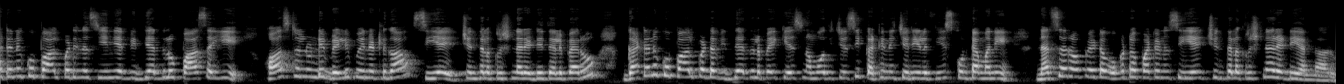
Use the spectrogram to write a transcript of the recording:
ఘటన ఘటనకు పాల్పడిన సీనియర్ విద్యార్థులు పాస్ అయ్యి హాస్టల్ నుండి వెళ్ళిపోయినట్లుగా సిఐ చింతల కృష్ణారెడ్డి తెలిపారు. ఘటనకు పాల్పడ్డ విద్యార్థులపై కేసు నమోదు చేసి కఠిన చర్యలు తీసుకుంటామని నర్సరావుపేట ఒకటో పట్టణ సిఐ చింతల కృష్ణారెడ్డి అన్నారు.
